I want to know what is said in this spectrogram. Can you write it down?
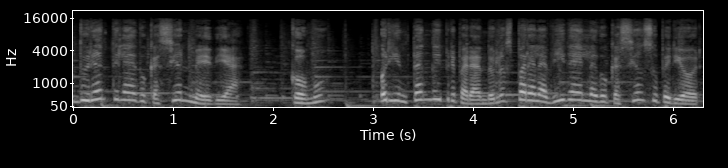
Durante la educación media. ¿Cómo? Orientando y preparándolos para la vida en la educación superior,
